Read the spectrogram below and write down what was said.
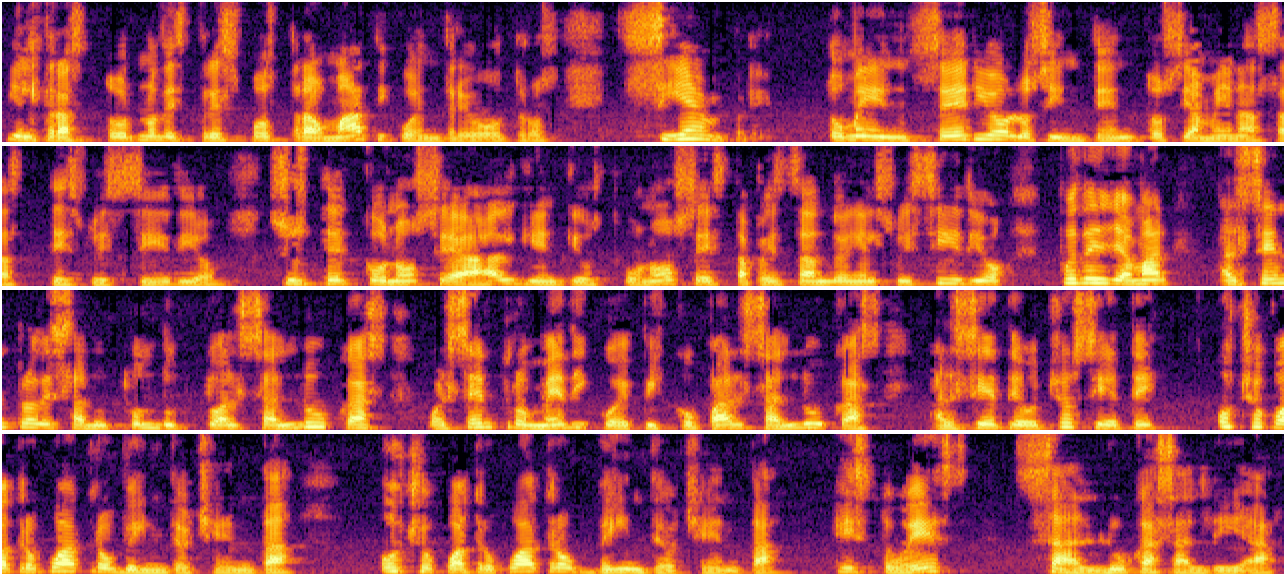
y el trastorno de estrés postraumático, entre otros. Siempre tome en serio los intentos y amenazas de suicidio. Si usted conoce a alguien que usted conoce, está pensando en el suicidio, puede llamar al Centro de Salud Conductual San Lucas o al Centro Médico Episcopal San Lucas al 787-844-2080. 844-2080. Esto es San Lucas al Día.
